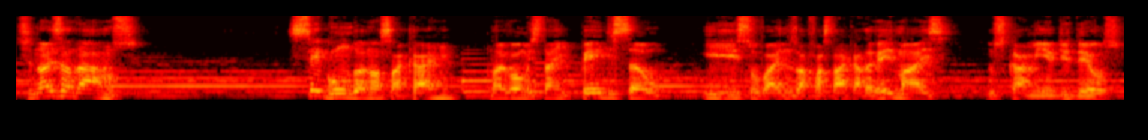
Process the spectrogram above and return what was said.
se nós andarmos segundo a nossa carne, nós vamos estar em perdição e isso vai nos afastar cada vez mais dos caminhos de Deus.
